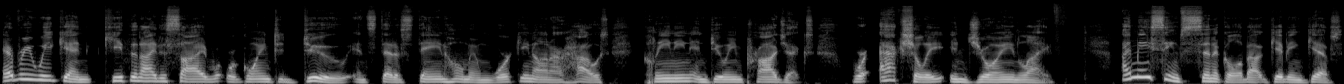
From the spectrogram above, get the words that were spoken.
Every weekend, Keith and I decide what we're going to do instead of staying home and working on our house, cleaning and doing projects we're actually enjoying life. I may seem cynical about giving gifts,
